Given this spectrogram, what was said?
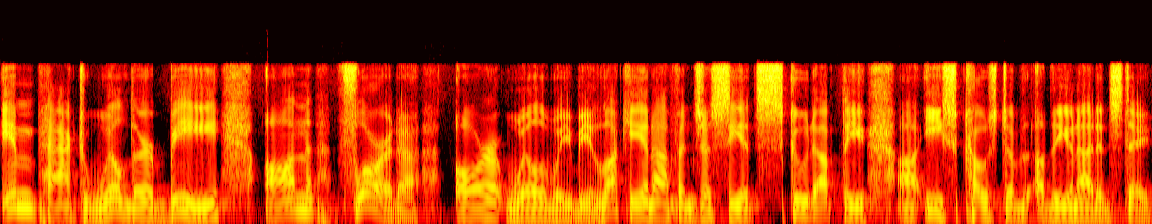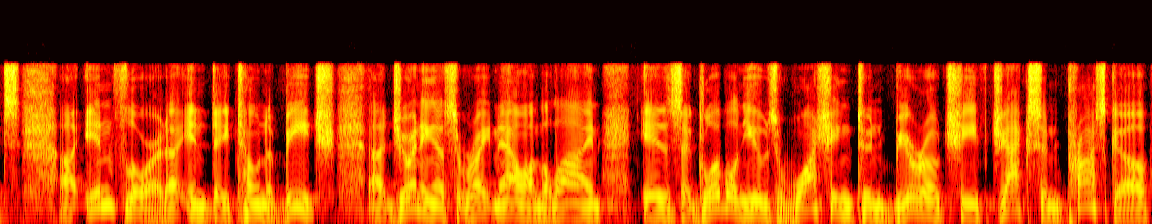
impact will there be on Florida? Or will we be lucky enough and just see it scoot up the uh, east coast of, of, the United States? Uh, in Florida, in Daytona Beach, uh, joining us right now on the line is uh, Global News Washington Bureau Chief Jackson Proskow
